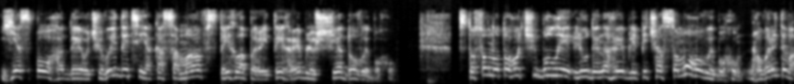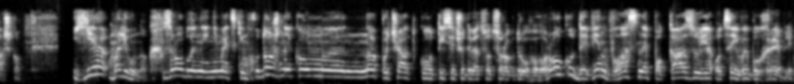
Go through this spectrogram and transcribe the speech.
Є спогади очевидиці, яка сама встигла перейти греблю ще до вибуху. Стосовно того, чи були люди на греблі під час самого вибуху, говорити важко. Є малюнок, зроблений німецьким художником е, на початку 1942 року, де він власне показує оцей вибух греблі.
